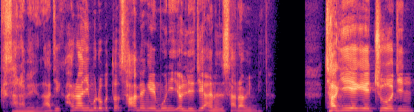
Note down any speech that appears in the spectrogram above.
그 사람에게는 아직 하나님으로부터 사명의 문이 열리지 않은 사람입니다. 자기에게 주어진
